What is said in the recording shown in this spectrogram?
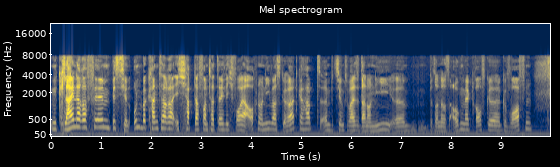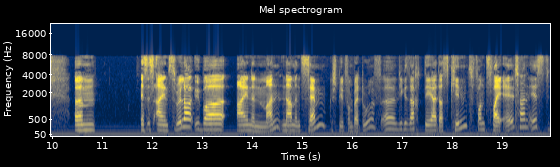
ein kleinerer Film, bisschen unbekannterer. Ich habe davon tatsächlich vorher auch noch nie was gehört gehabt, äh, beziehungsweise da noch nie äh, besonderes Augenmerk drauf ge geworfen. Ähm, es ist ein Thriller über einen Mann namens Sam, gespielt von Brad Dourif, äh, wie gesagt, der das Kind von zwei Eltern ist,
